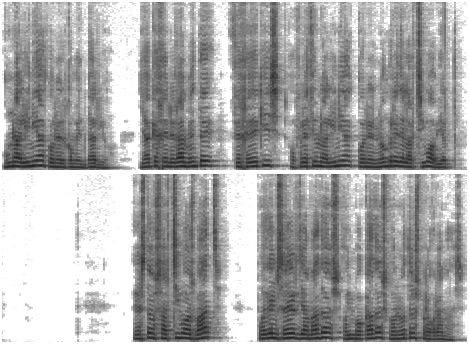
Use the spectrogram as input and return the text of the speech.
una línea con el comentario, ya que generalmente CGX ofrece una línea con el nombre del archivo abierto. Estos archivos batch pueden ser llamados o invocados con otros programas,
